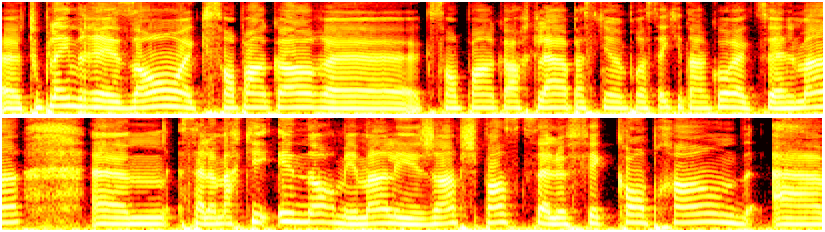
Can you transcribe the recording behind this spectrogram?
euh, tout plein de raisons euh, qui sont pas encore euh, qui sont pas encore claires parce qu'il y a un procès qui est en cours actuellement. Euh, ça l'a marqué énormément les gens. Puis je pense que ça le fait comprendre à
